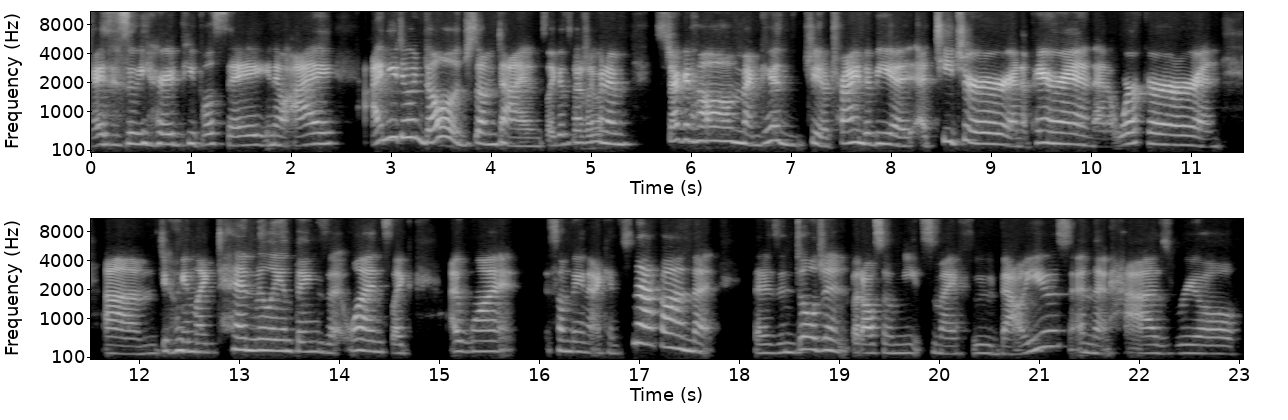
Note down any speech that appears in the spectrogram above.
So we heard people say, you know, I I need to indulge sometimes, like especially when I'm stuck at home, my kids, you know, trying to be a, a teacher and a parent and a worker and um, doing like 10 million things at once. Like I want something I can snack on that that is indulgent but also meets my food values and that has real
